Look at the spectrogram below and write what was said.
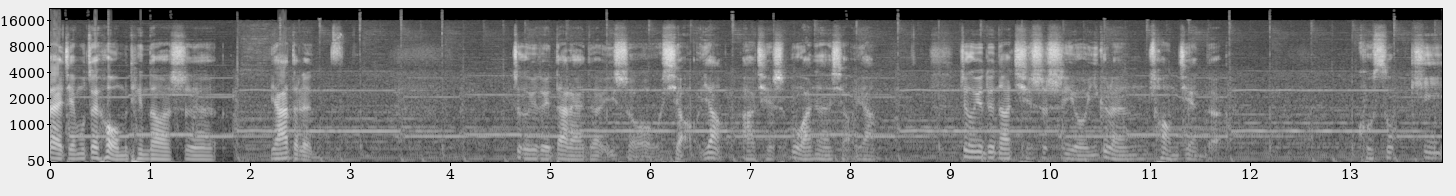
在节目最后，我们听到的是 y a d l a n d s 这个乐队带来的一首小样，而且是不完整的小样。这个乐队呢，其实是由一个人创建的，Kusuki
